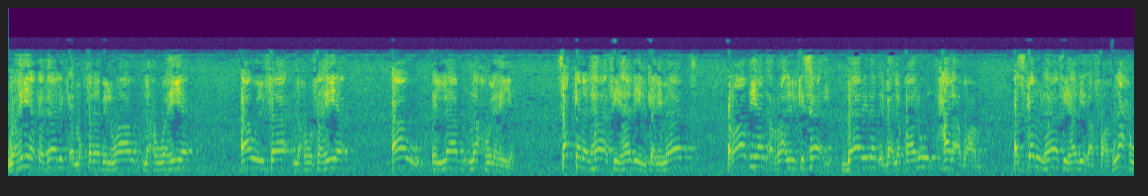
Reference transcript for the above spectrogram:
وهي كذلك المقترنة بالواو نحو وهي أو الفاء نحو فهي أو اللام نحو لهي. سكن الهاء في هذه الكلمات راضيا الراء للكساء باردا الباء لقالون حال أبو عمرو. أسكنوا الهاء في هذه الألفاظ. نحو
